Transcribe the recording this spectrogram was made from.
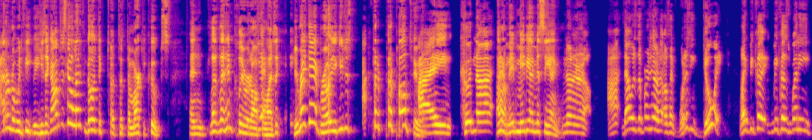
I I don't know if he he's like, oh, I'm just gonna let it go to to, to, to Marky Kooks and let let him clear it off Yeah. the line. It's like you're right there, bro. You can just put a, put a palm to it. I, I could not. I don't know. mean, Maybe maybe I missed the angle. No, no, no, no. I, that was the first thing I was, I was like, what is he doing? Like because because when he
